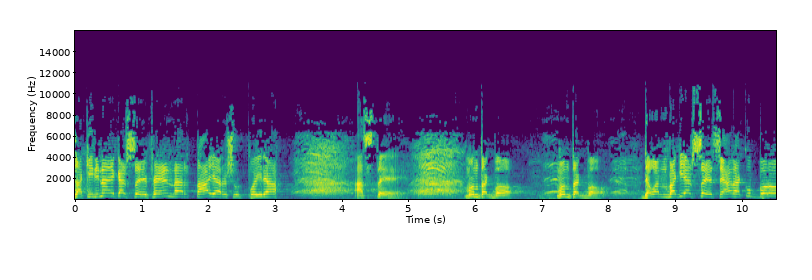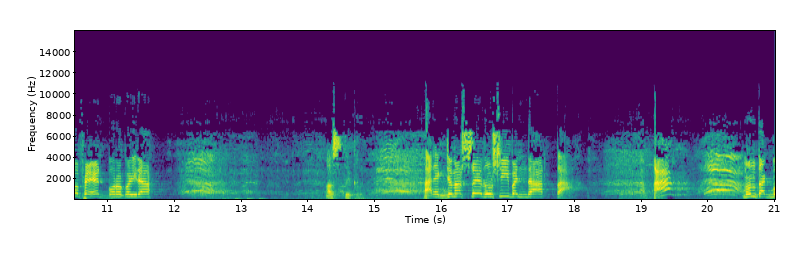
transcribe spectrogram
জাকির নায়ক আসছে, ফ্যান আর টাই আর শুট পইরা। আসতে। মন থাকব মন থাকব। দেওয়ান বাগি আসছে, চেহারা খুব বড়, ফ্যাট বড় কইরা। আসতে ক আরেকজন আসছে, রশি বান্দা আটটা। মন থাকব?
